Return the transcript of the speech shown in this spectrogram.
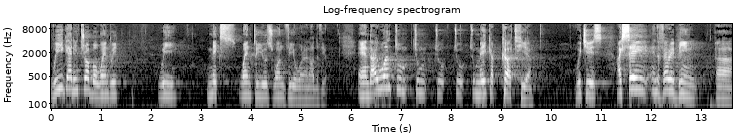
we get in trouble when we, we mix when to use one view or another view. And I want to, to, to, to, to make a cut here, which is, I say in the very being, uh,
